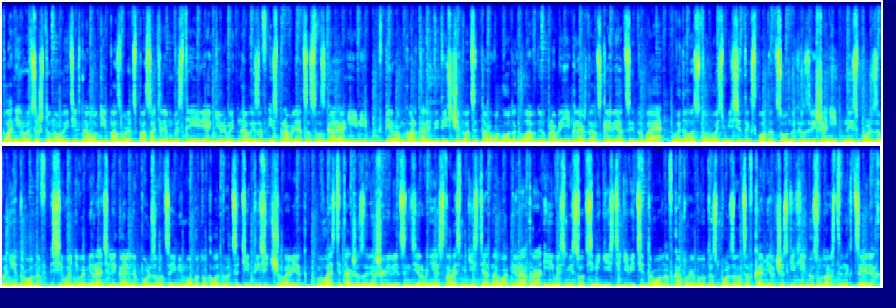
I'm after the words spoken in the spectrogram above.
Планируется, что новые технологии позволят спасателям быстрее реагировать на вызов и справляться с возгораниями. В первом квартале 2022 года года Главное управление гражданской авиации Дубая выдало 180 эксплуатационных разрешений на использование дронов. Сегодня в Эмирате легально пользоваться ими могут около 20 тысяч человек. Власти также завершили лицензирование 181 оператора и 879 дронов, которые будут использоваться в коммерческих и государственных целях.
